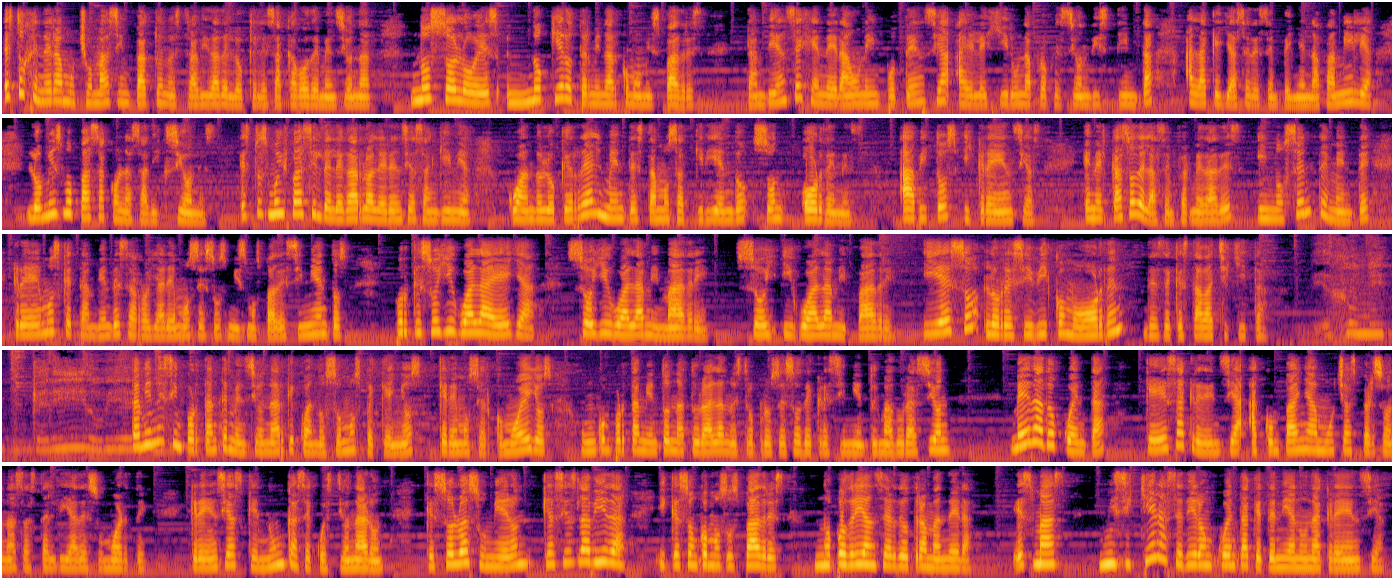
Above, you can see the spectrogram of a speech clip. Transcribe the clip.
Esto genera mucho más impacto en nuestra vida de lo que les acabo de mencionar. No solo es no quiero terminar como mis padres, también se genera una impotencia a elegir una profesión distinta a la que ya se desempeña en la familia. Lo mismo pasa con las adicciones. Esto es muy fácil delegarlo a la herencia sanguínea, cuando lo que realmente estamos adquiriendo son órdenes, hábitos y creencias. En el caso de las enfermedades, inocentemente creemos que también desarrollaremos esos mismos padecimientos, porque soy igual a ella, soy igual a mi madre, soy igual a mi padre, y eso lo recibí como orden desde que estaba chiquita. También es importante mencionar que cuando somos pequeños queremos ser como ellos, un comportamiento natural a nuestro proceso de crecimiento y maduración. Me he dado cuenta que esa creencia acompaña a muchas personas hasta el día de su muerte, creencias que nunca se cuestionaron, que solo asumieron que así es la vida y que son como sus padres, no podrían ser de otra manera. Es más, ni siquiera se dieron cuenta que tenían una creencia.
